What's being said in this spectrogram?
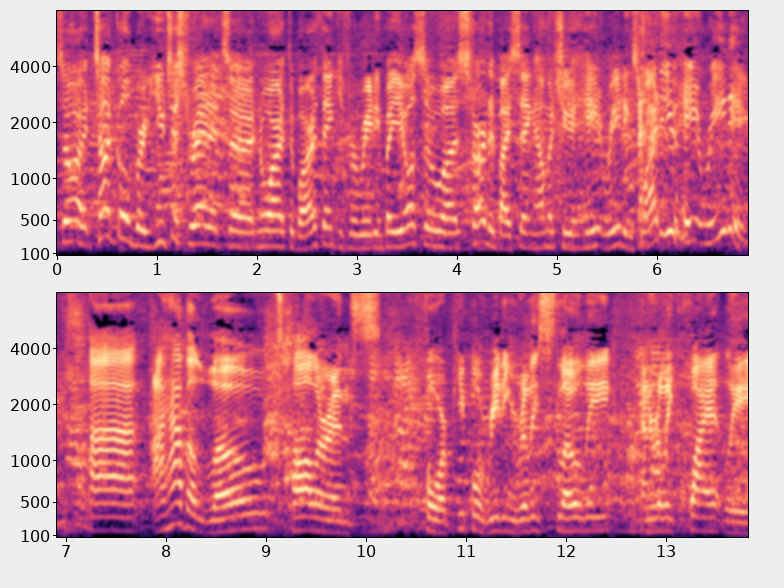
So, uh, Tod Goldberg, you just read uh, Noir at the Bar. Thank you for reading. But you also uh, started by saying how much you hate readings. Why do you hate readings? Uh, I have a low tolerance for people reading really slowly and really quietly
